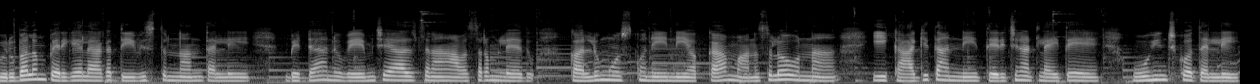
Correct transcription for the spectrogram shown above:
గురుబలం పెరిగేలాగా దీవిస్తున్నాను తల్లి. బిడ్డ నువ్వేం చేయాల్సిన అవసరం లేదు. కళ్ళు మూసుకొని నీ యొక్క మనసులో ఉన్న ఈ కాగితాన్ని తెరిచినట్లయితే ఊహించుకో తల్లి.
